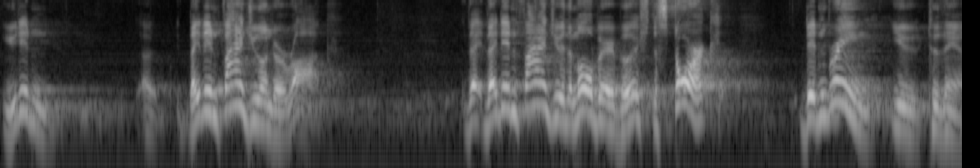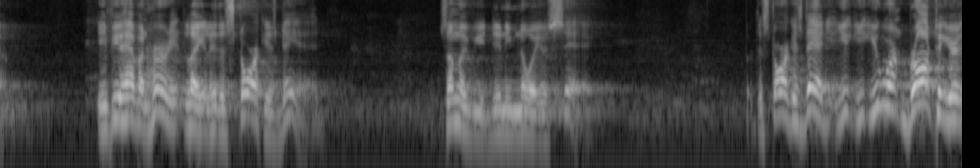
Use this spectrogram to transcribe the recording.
you didn't, uh, they didn't find you under a rock. They, they didn't find you in the mulberry bush. The stork didn't bring you to them. If you haven't heard it lately, the stork is dead. Some of you didn't even know he was sick. But the stork is dead. You, you weren't brought to your,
